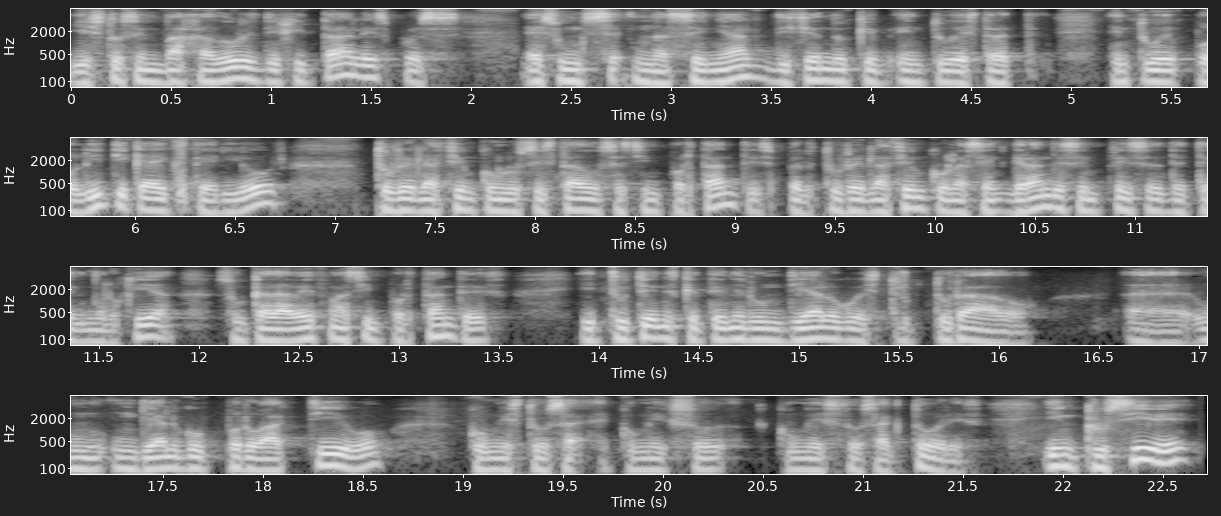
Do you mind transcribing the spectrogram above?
Y estos embajadores digitales, pues, es una señal diciendo que en tu, en tu política exterior, tu relación con los estados es importante, pero tu relación con las grandes empresas de tecnología son cada vez más importantes y tú tienes que tener un diálogo estructurado, eh, un, un, diálogo proactivo con estos, con estos con estos actores, inclusive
